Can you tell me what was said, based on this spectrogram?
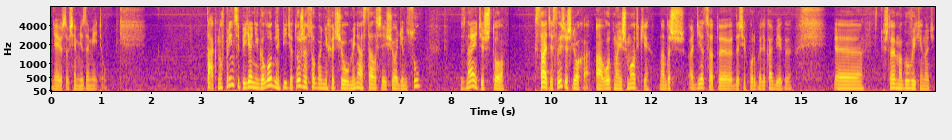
Я ее совсем не заметил. Так, ну в принципе я не голодный, пить я тоже особо не хочу. У меня остался еще один суп. Знаете что? Кстати, слышишь, Леха? А, вот мои шмотки. Надо ж одеться, а то я до сих пор галика бегаю. Э, что я могу выкинуть?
